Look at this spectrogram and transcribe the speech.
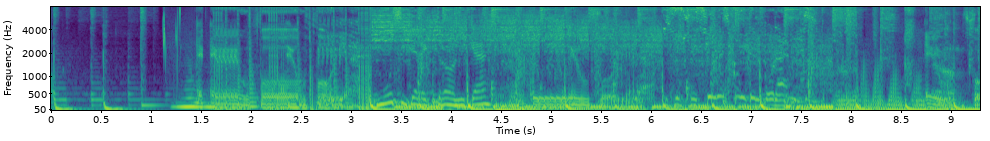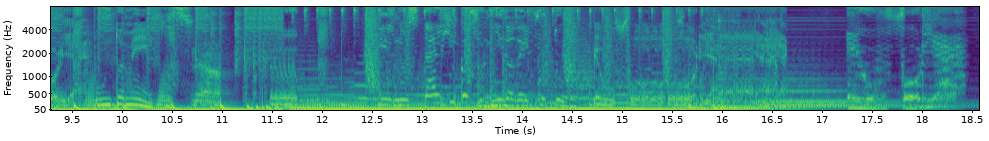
Euforia. Música electrónica Euforia. y sus sesiones contemporáneas. Euforia. Punto MX. El nostálgico sonido del futuro. Euforia.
